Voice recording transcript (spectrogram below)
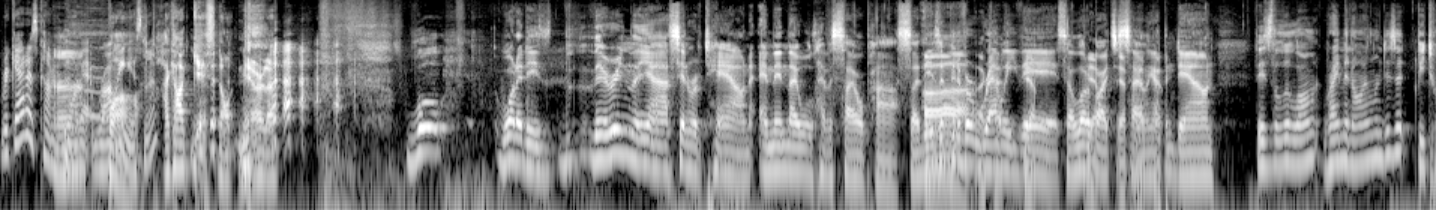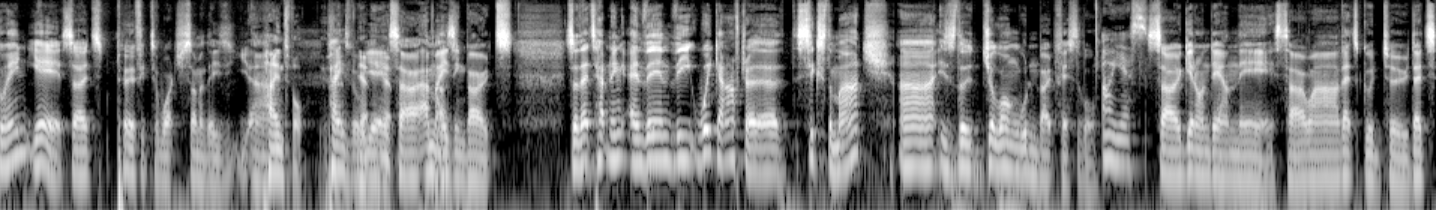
Regatta's kind of more about rowing, Well, isn't it? I, I guess not, Nerida. Well, what it is, they're in the uh, centre of town, and then they will have a sail pass. So there's a bit of Ah, a okay. rally Yep. there. So a lot of Yep, boats are yep, sailing yep, up and down. There's the little island, Raymond Island, is it between? Yeah, so it's perfect to watch some of these. Uh, Paynesville, you. Paynesville, Yep, yeah. yep. So amazing boats. So that's happening, and then the week after, uh, sixth of March, uh, is the Geelong Wooden Boat Festival. Oh yes. So get on down there. So uh, that's good too. That's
